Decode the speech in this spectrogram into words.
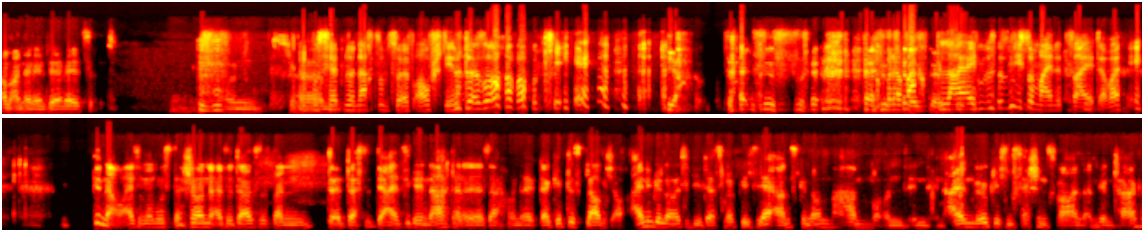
am anderen Ende der Welt sind. Mhm. Und, ähm, Man muss halt nur nachts um zwölf aufstehen oder so, aber okay. Ja, das ist. Das oder ist wach bleiben, das ist nicht so meine Zeit, aber nee. Genau, also man muss da schon, also das ist dann das, der einzige Nachteil an der Sache. Und da, da, gibt es, glaube ich, auch einige Leute, die das wirklich sehr ernst genommen haben und in, in allen möglichen Sessions waren an dem Tag.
